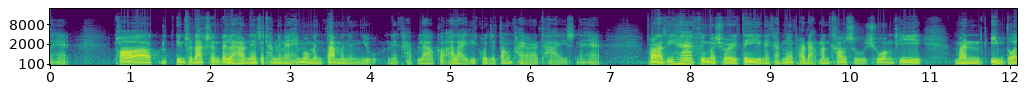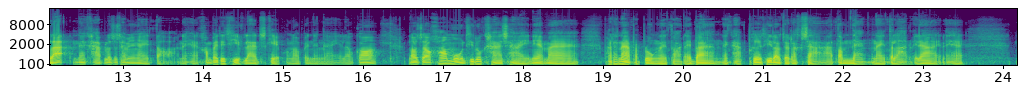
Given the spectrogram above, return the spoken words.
นะฮะพอ introduction ไปแล้วเนี่ยจะทำยังไงให้ momentum มันยังอยู่นะครับแล้วก็อะไรที่ควรจะต้อง prioritize นะฮะ product ที่ 5 คือ maturity นะครับเมื่อ product มันเข้าสู่ช่วงที่ มันอิ่มตัวละนะครับ เราจะทำยังไงต่อนะฮะ competitive landscape ของเราเป็นยังไง แล้วก็เราจะเอาข้อมูลที่ลูกค้าใช้เนี่ยมาพัฒนาปรับปรุงอะไรต่อได้บ้างนะครับ เพื่อที่เราจะรักษาตำแหน่งในตลาดไว้ได้นะฮะ ใน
